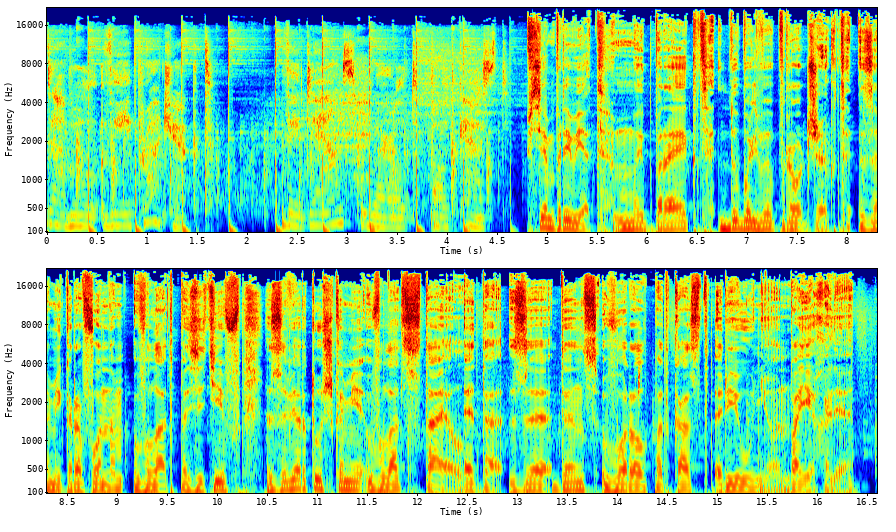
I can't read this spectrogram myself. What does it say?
W Project. The Dance World Podcast. Всем привет! Мы проект W Project. За микрофоном Влад Позитив, за вертушками Влад Стайл. Это The Dance World Podcast Reunion. Поехали! of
